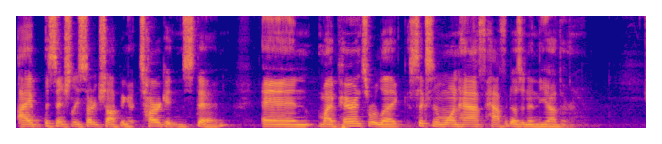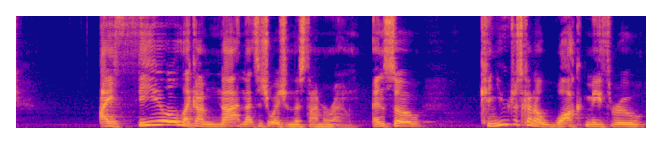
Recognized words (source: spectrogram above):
I essentially started shopping at Target instead. And my parents were like six in one half, half a dozen in the other. I feel like I'm not in that situation this time around. And so, can you just kind of walk me through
